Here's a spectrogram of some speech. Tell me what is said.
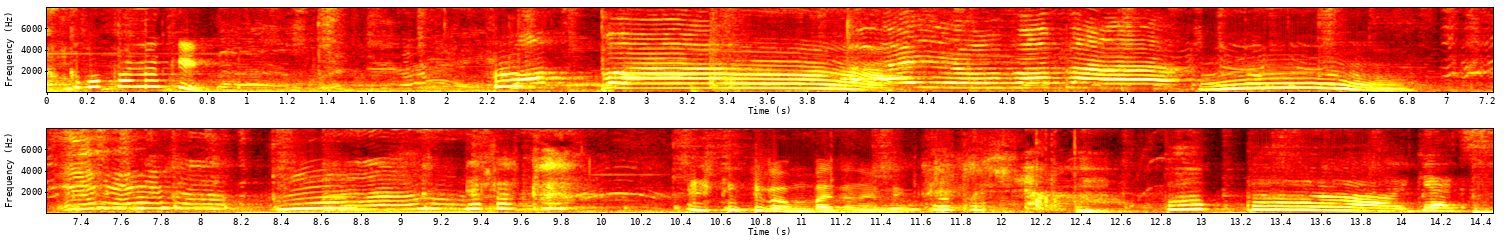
നമുക്ക് പപ്പ നോക്കി. ബൊമ്പാക്കുന്നുണ്ട് പപ്പ യെസ്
